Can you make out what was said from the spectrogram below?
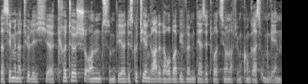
Das sehen wir natürlich äh, kritisch und wir diskutieren gerade darüber, wie wir mit der Situation auf dem Kongress umgehen.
